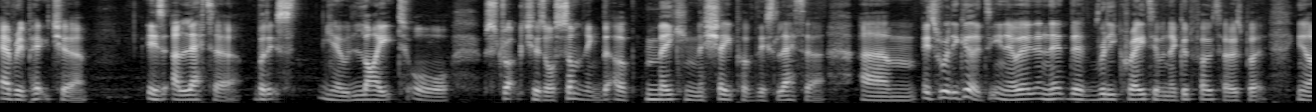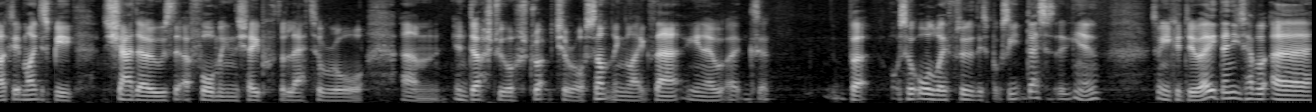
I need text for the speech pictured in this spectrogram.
every picture is a letter, but it's you know light or structures or something that are making the shape of this letter. Um, it's really good, you know, and they're, they're really creative and they're good photos. But you know, like it might just be shadows that are forming the shape of the letter or um, industrial structure or something like that. You know, but so all the way through this book, so you- that's you know something you could do. Eh? Then you'd have a. Uh,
